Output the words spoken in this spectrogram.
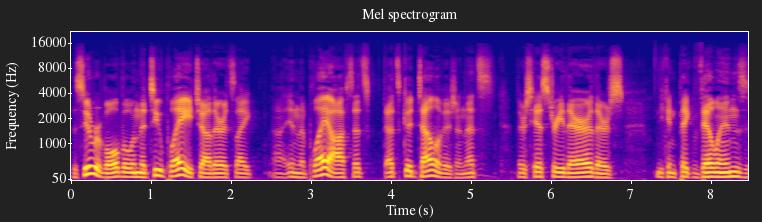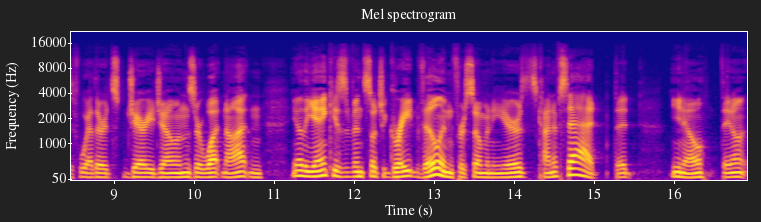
the Super Bowl. But when the two play each other, it's like uh, in the playoffs. That's that's good television. That's there's history there. There's you can pick villains, whether it's Jerry Jones or whatnot. And you know, the Yankees have been such a great villain for so many years. It's kind of sad that you know they don't.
